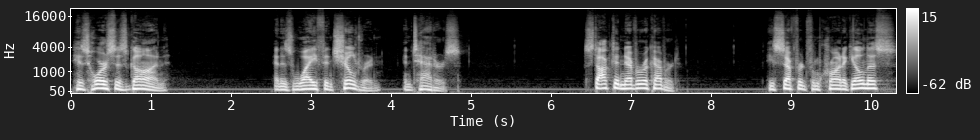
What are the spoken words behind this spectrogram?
his horses gone, and his wife and children in tatters. Stockton never recovered. He suffered from chronic illness,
